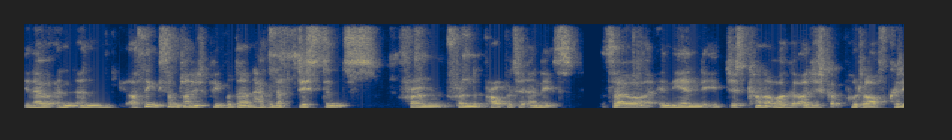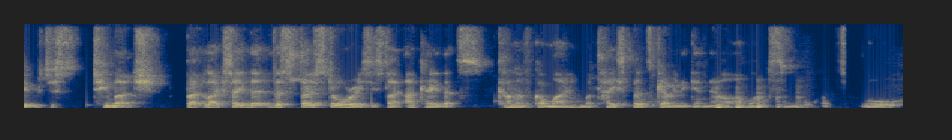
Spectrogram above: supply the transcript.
you know. And, and I think sometimes people don't have enough distance from from the property, and it's so uh, in the end, it just kind of I, got, I just got put off because it was just too much. But like say that the, those stories, it's like okay, that's kind of got my my taste buds going again now. I want some, some more.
